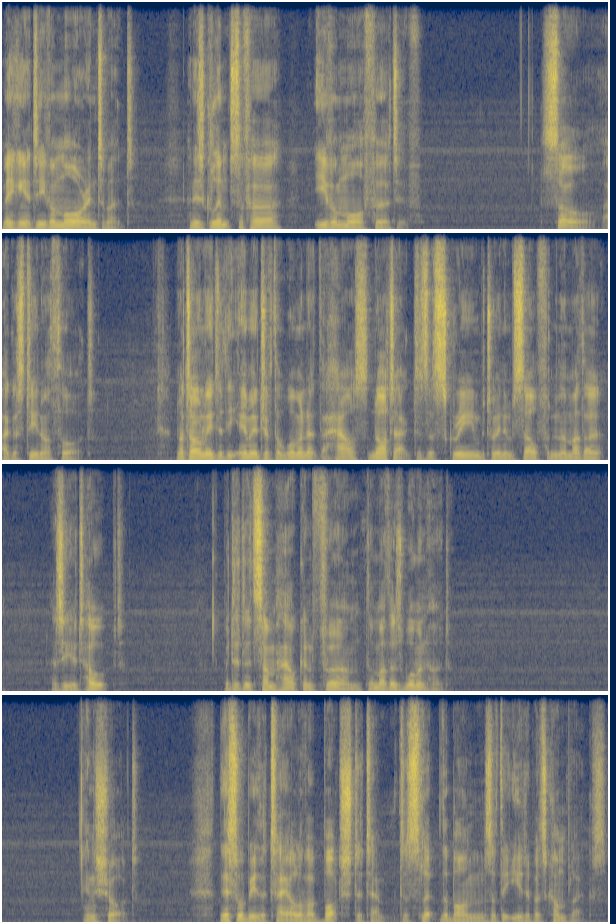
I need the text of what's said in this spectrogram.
making it even more intimate, and his glimpse of her even more furtive. So, Agostino thought. Not only did the image of the woman at the house not act as a screen between himself and the mother, as he had hoped, but it had somehow confirmed the mother's womanhood. In short, this will be the tale of a botched attempt to slip the bonds of the Oedipus complex.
